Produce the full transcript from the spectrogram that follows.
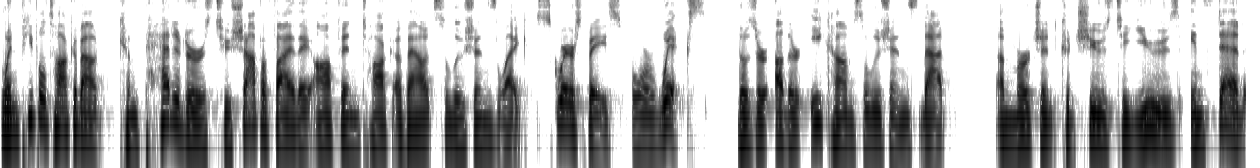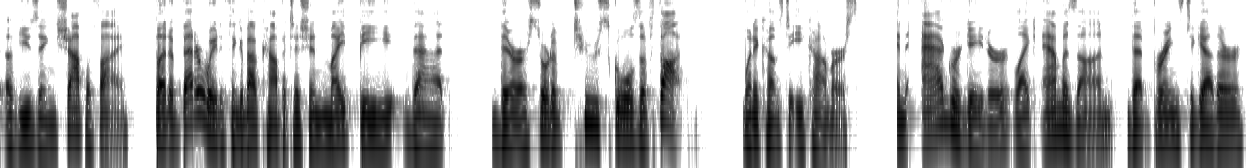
When people talk about competitors to Shopify, they often talk about solutions like Squarespace or Wix. Those are other e-com solutions that a merchant could choose to use instead of using Shopify. But a better way to think about competition might be that there are sort of two schools of thought when it comes to e commerce an aggregator like Amazon that brings together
